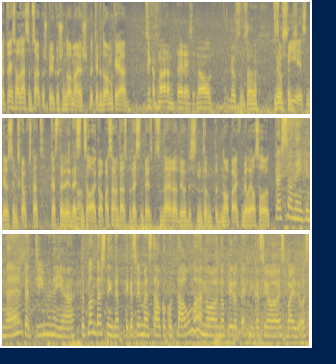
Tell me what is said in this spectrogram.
Bet mēs vēl neesam sākuši pirkuši un domājuši. Bet ir doma, ka jā. Cik apmēram tērēsiet naudu? 200 eiro. 250, 200 kaut kas tāds. Kas tad ir 10 no. cilvēku kopā sametās par 10, 15 eiro, 20 un tad nopērkam vēl lielu salūtu? Personīgi nē, bet ģimene jā. Bet man personīgi nepatīk, es vienmēr stāvu kaut kur taumā no, no pirotehnikas, jo es baidos.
